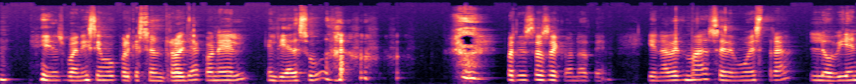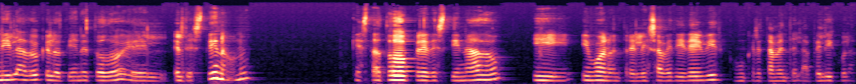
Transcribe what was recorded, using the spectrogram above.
y es buenísimo porque se enrolla con él el día de su boda. Por eso se conocen. Y una vez más se demuestra lo bien hilado que lo tiene todo el, el destino, ¿no? Que está todo predestinado y, y, bueno, entre Elizabeth y David, concretamente en la película.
